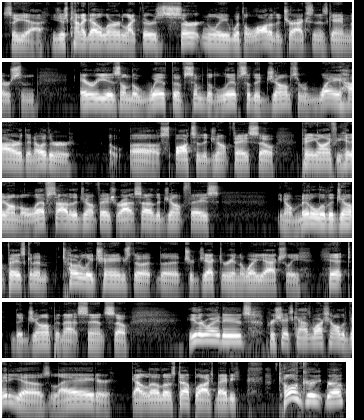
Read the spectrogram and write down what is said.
so yeah, you just kind of got to learn. Like there's certainly with a lot of the tracks in this game, there's some areas on the width of some of the lips of the jumps are way higher than other uh, spots of the jump face. So depending on if you hit it on the left side of the jump face, right side of the jump face, you know, middle of the jump face, going to totally change the the trajectory and the way you actually hit the jump in that sense. So either way, dudes, appreciate you guys watching all the videos. Later. Gotta love those tough blocks, baby. Concrete, bro.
